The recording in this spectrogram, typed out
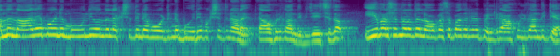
അന്ന് നാല് പോയിന്റ് മൂന്ന് ഒന്ന് ലക്ഷത്തിന്റെ വോട്ടിന്റെ ഭൂരിപക്ഷത്തിനാണ് രാഹുൽ ഗാന്ധി വിജയിച്ചത്. ഈ വർഷം നടന്ന ലോക്സഭാ തെരഞ്ഞെടുപ്പിൽ രാഹുൽ ഗാന്ധിക്ക്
